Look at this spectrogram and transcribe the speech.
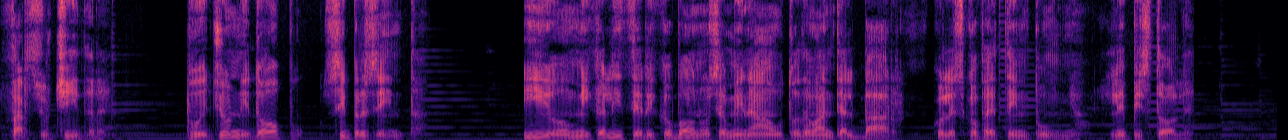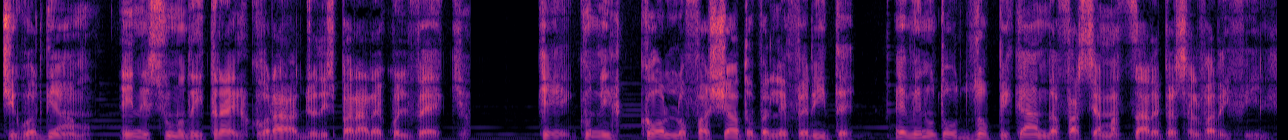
farsi uccidere. Due giorni dopo si presenta. Io, Michalizia e Ricobono siamo in auto davanti al bar con le scopette in pugno, le pistole. Ci guardiamo e nessuno dei tre ha il coraggio di sparare a quel vecchio, che con il collo fasciato per le ferite è venuto zoppicando a farsi ammazzare per salvare i figli.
